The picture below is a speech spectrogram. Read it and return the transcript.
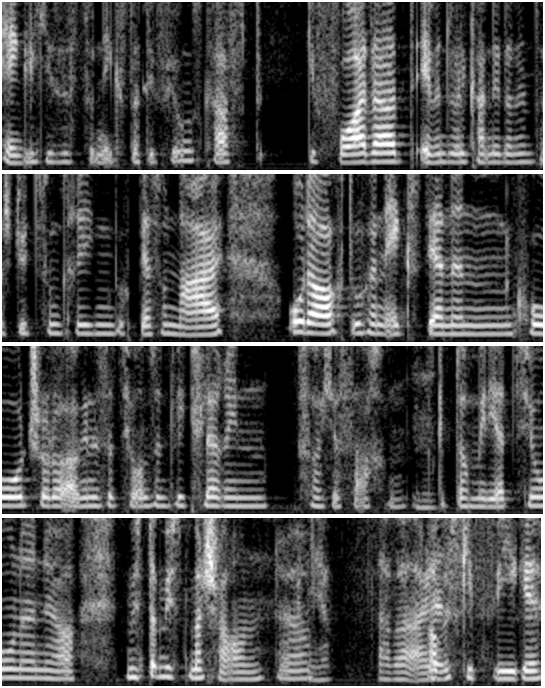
eigentlich ist es zunächst auch die Führungskraft gefordert. Eventuell kann die dann Unterstützung kriegen durch Personal oder auch durch einen externen Coach oder Organisationsentwicklerin, solche Sachen. Mhm. Es gibt auch Mediationen, ja. da müsste man schauen. Ja. ja aber, alles aber es gibt Wege.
